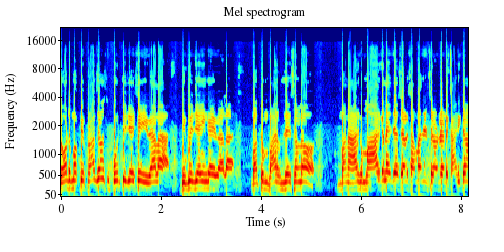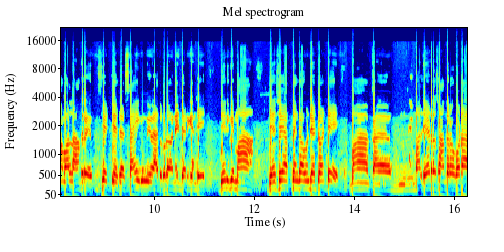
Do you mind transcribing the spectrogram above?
నూట ముప్పై ప్రోగ్రామ్స్ పూర్తి చేసి ఈవేళ దిగ్విజయంగా ఈవేళ మొత్తం భారతదేశంలో మన ఆర్గ మా ఆర్గనైజేషన్ సంబంధించినటువంటి కార్యక్రమాలను అందరూ అప్రిషియేట్ చేసే స్థాయికి మేము ఎదగడం అనేది జరిగింది. దీనికి మా దేశవ్యాప్తంగా ఉండేటువంటి మా మా లీడర్స్ అందరూ కూడా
